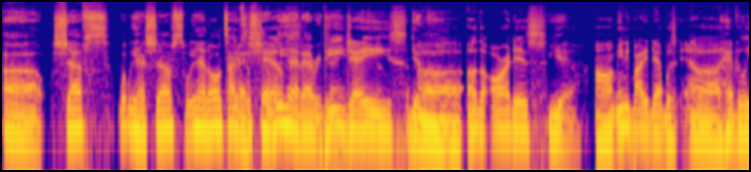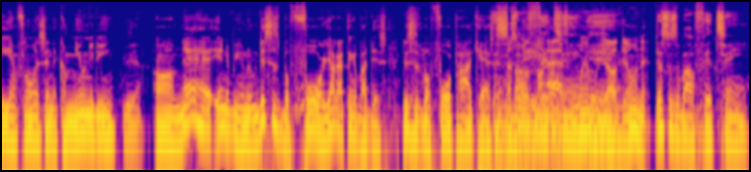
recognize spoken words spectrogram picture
uh, chefs. What we had chefs. We had all types had of stuff. We had everything. DJs, You know. uh, other artists, Yeah, um, anybody that was uh, heavily influenced in the community. yeah. Um, Nat had interviewed them This is before y'all got to think about this. This is before podcasting. This is That's what I was about gonna ask. 15, When was y'all doing it? This is about fifteen.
